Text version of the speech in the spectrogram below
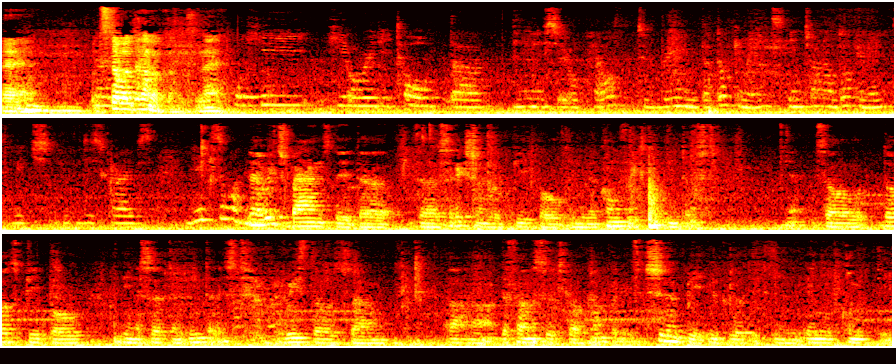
ええ伝わってなかったんですね Yeah, which bans the, the, the selection of people in a conflict of interest. Yeah. So those people in a certain interest with those um, uh, the pharmaceutical companies shouldn't be included in any committee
